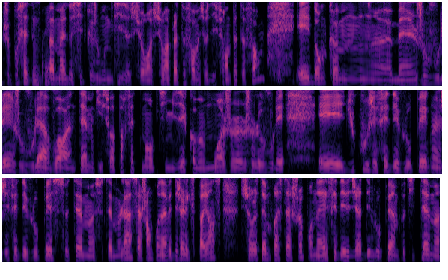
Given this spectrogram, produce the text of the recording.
je possède pas mal de sites que je monétise sur, sur ma plateforme et sur différentes plateformes, et donc euh, ben, je, voulais, je voulais avoir un thème qui soit parfaitement optimisé comme moi je, je le voulais. Et du coup, j'ai fait développer, j'ai fait développer ce thème, ce thème-là, sachant qu'on avait déjà l'expérience sur le thème PrestaShop, on avait fait des déjà développé un petit thème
